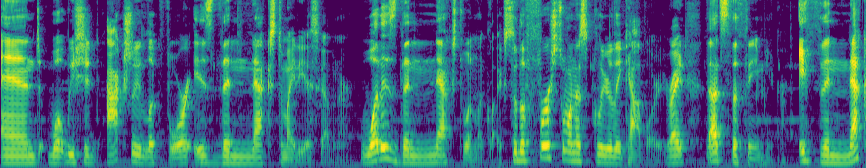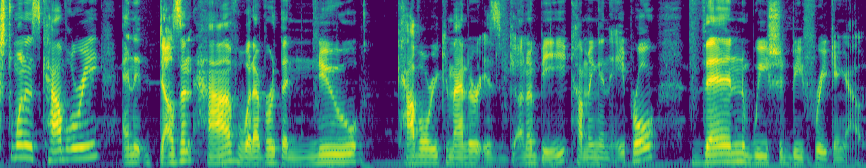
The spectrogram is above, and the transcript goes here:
and what we should actually look for is the next mightiest governor. What does the next one look like? So the first one is clearly cavalry right? That's the theme here. If the next one is cavalry and it doesn't have whatever the new cavalry commander is gonna be coming in April then we should be freaking out.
